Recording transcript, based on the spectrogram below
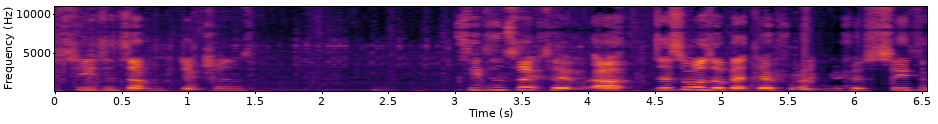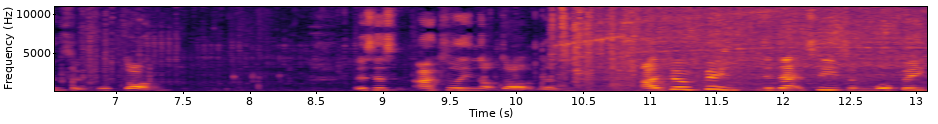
season seven predictions. Season six, it, uh, this was a bit different because season six was dark. This is actually not darkness. I don't think the next season will be.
